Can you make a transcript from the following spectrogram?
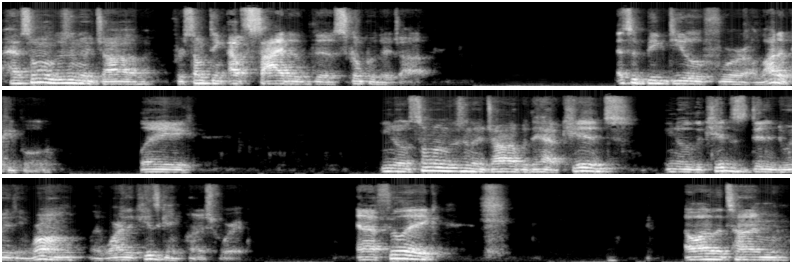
have someone losing their job for something outside of the scope of their job. That's a big deal for a lot of people. Like, you know, someone losing their job, but they have kids, you know, the kids didn't do anything wrong. Like, why are the kids getting punished for it? And I feel like a lot of the time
